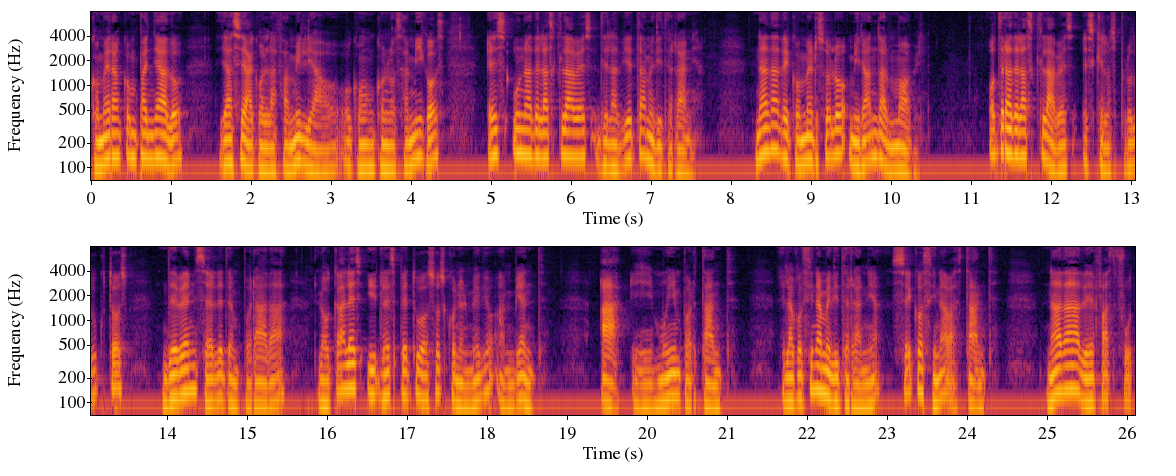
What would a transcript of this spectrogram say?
comer acompañado, ya sea con la familia o, con los amigos, es una de las claves de la dieta mediterránea. Nada de comer solo mirando al móvil. Otra de las claves es que los productos deben ser de temporada, locales y respetuosos con el medio ambiente. Ah, y muy importante, en la cocina mediterránea se cocina bastante. Nada de fast food.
